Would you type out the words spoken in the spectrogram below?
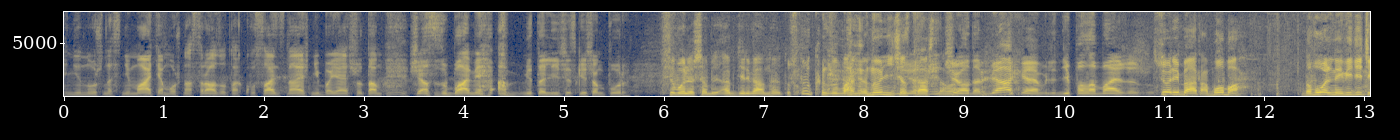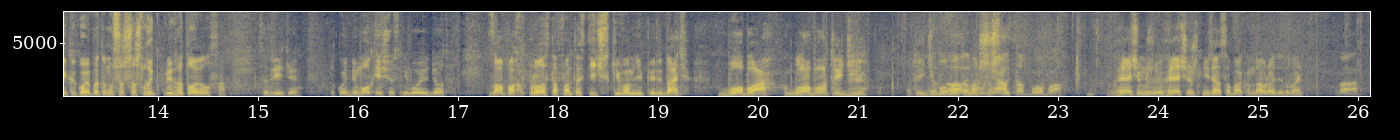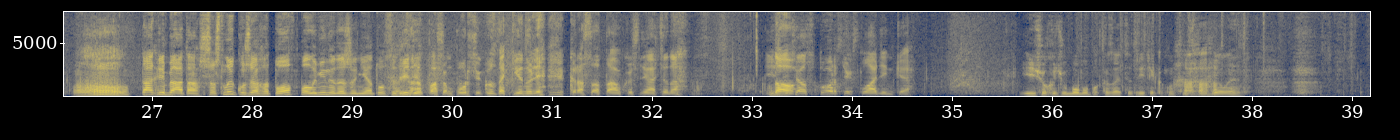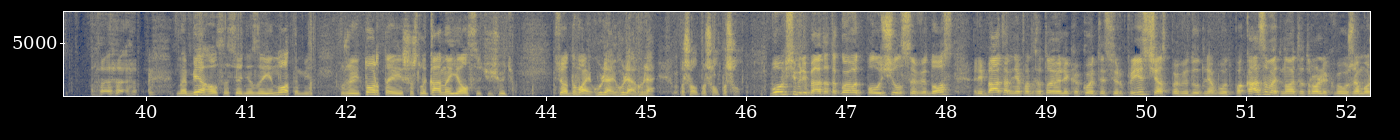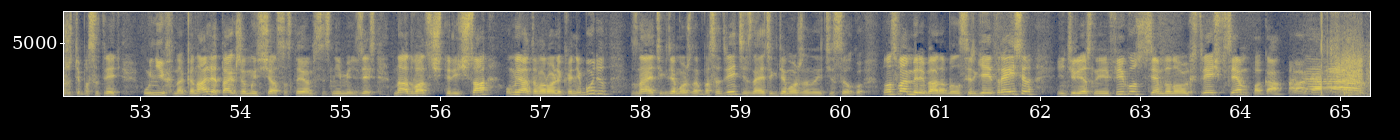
Не нужно снимать, а можно сразу так кусать, знаешь, не боясь, что там сейчас зубами об металлический шампур. Всего лишь об, об деревянную эту штуку зубами, но ничего страшного. Че, она мягкая, блин, не поломаешь же. Все, ребята, Боба довольный, видите какой, потому что шашлык приготовился. Смотрите, такой дымок еще с него идет. Запах просто фантастический, вам не передать. Боба, Боба, отойди. Отойди, Боба, это наш шашлык. Боба. Горячим, горячий же нельзя собакам, да, вроде, давай? Да. Так, ребята, шашлык уже готов, половины даже нету. Смотрите, По шампурчику закинули, красота, вкуснятина. И Да. сейчас тортик сладенький. и еще хочу Бобу показать, смотрите, как он шашлык делает. Набегался сегодня за енотами, уже и торта, и шашлыка наелся чуть-чуть. Все, давай, гуляй, гуляй, гуляй. Пошел, пошел, пошел. В общем, ребята, такой вот получился видос. Ребята мне подготовили какой-то сюрприз, сейчас поведут, меня будут показывать, но этот ролик вы уже можете посмотреть у них на канале. Также мы сейчас остаемся с ними здесь на 24 часа. У меня этого ролика не будет, знаете, где можно посмотреть и знаете, где можно найти ссылку. Ну а с вами, ребята, был Сергей Трейсер, интересный фикус. Всем до новых встреч, всем пока. Пока!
